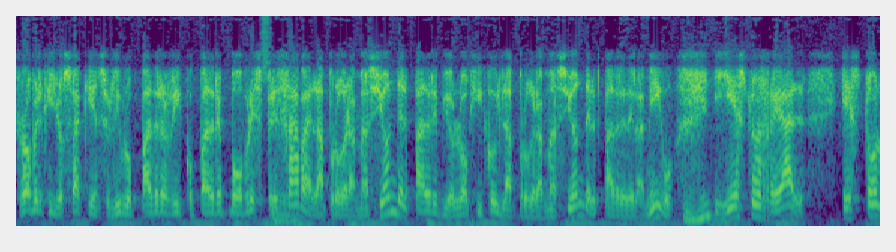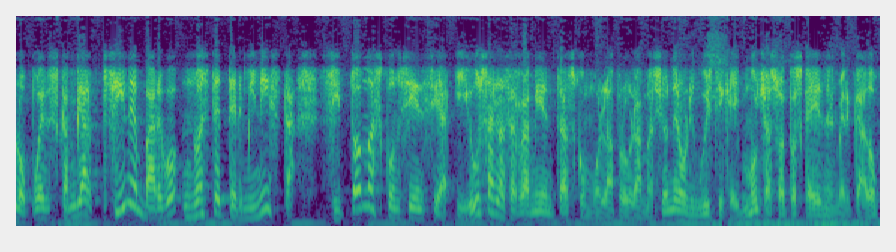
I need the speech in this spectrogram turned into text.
Robert Kiyosaki en su libro Padre Rico, Padre Pobre expresaba la programación del padre biológico y la programación del padre del amigo. Y esto es real, esto lo puedes cambiar. Sin embargo, no es determinista. Si tomas conciencia y usas las herramientas como la programación neurolingüística y muchas otras que hay en el mercado,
